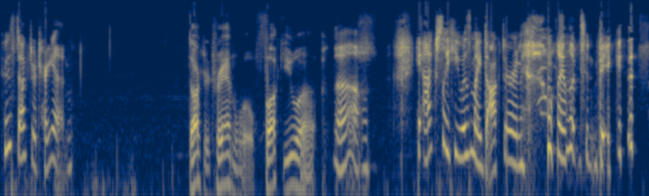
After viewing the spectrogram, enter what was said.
Who's Dr. Tran? Dr. Tran will fuck you up. Oh. He, actually, he was my doctor and when I lived in Vegas.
